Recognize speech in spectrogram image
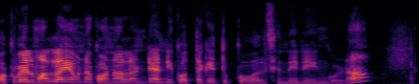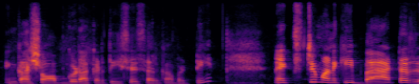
ఒకవేళ మళ్ళీ ఏమైనా కొనాలంటే అన్నీ కొత్తగా ఎత్తుక్కోవాల్సిందే నేను కూడా. ఇంకా షాప్ కూడా అక్కడ తీసేశారు కాబట్టి. నెక్స్ట్ మనకి బ్యాటర్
